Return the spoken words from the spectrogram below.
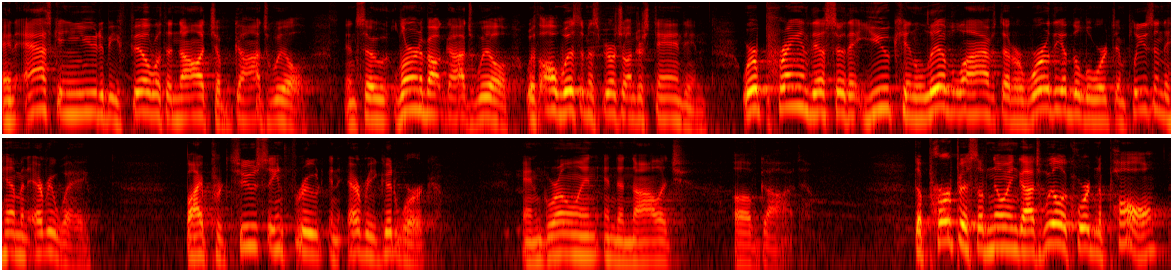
and asking you to be filled with the knowledge of God's will and so learn about God's will with all wisdom and spiritual understanding. We're praying this so that you can live lives that are worthy of the Lord and pleasing to Him in every way by producing fruit in every good work and growing in the knowledge of God. The purpose of knowing God's will, according to Paul,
